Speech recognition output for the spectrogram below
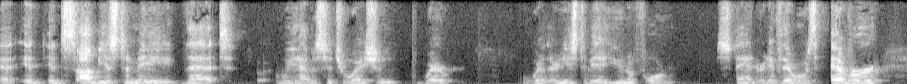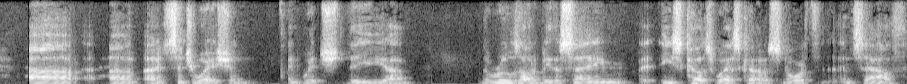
it, it's obvious to me that we have a situation where where there needs to be a uniform standard. If there was ever uh, a, a, situation in which the uh, the rules ought to be the same, East Coast, West Coast, North and South,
